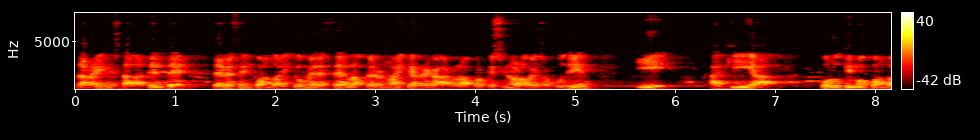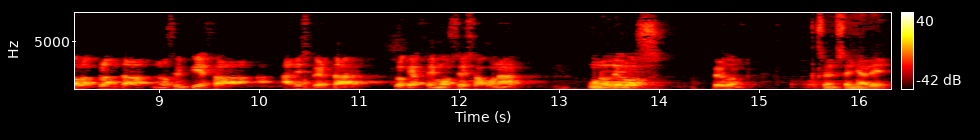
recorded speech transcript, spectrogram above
la raíz está latente, de vez en cuando hay que humedecerla, pero no hay que regarla porque si no la vais a pudrir. Y aquí ya, por último, cuando la planta nos empieza a despertar, lo que hacemos es abonar. Uno de los, perdón, os enseñaré.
